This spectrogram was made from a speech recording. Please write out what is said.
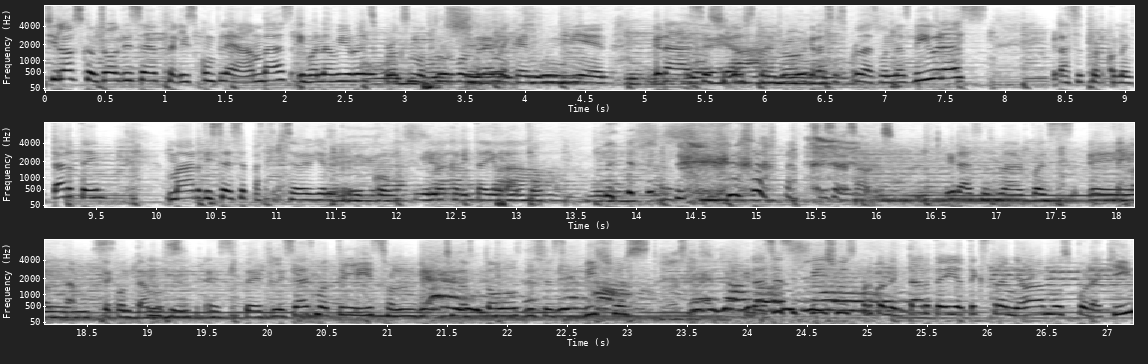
She Loves Control dice feliz cumple a ambas y buena vibra en su próximo tour. Bondre me cae muy bien. Gracias, She Loves Control. Gracias por las buenas vibras. Gracias por conectarte. Mar dice ese pastel se ve bien rico y una carita llorando. Sí se sabroso. Gracias, Mar. Pues eh, Te contamos. te contamos. Este, felicidades, Motili. Son bien chidos todos. Dices Vicious. Gracias, Sid Vicious, por conectarte. Ya te extrañábamos por aquí.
